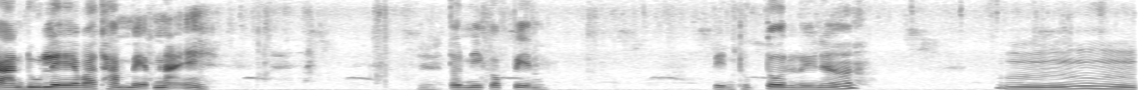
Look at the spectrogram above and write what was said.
การดูแลว่าทำแบบไหนต้นนี้ก็เป็น เป็นทุกต้นเลยนะ อืม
